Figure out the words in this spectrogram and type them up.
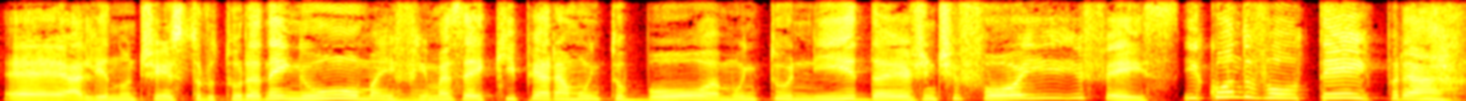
é, ali não tinha estrutura nenhuma, enfim, uhum. mas a equipe era muito boa, muito unida, e a gente foi e fez. E quando voltei para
